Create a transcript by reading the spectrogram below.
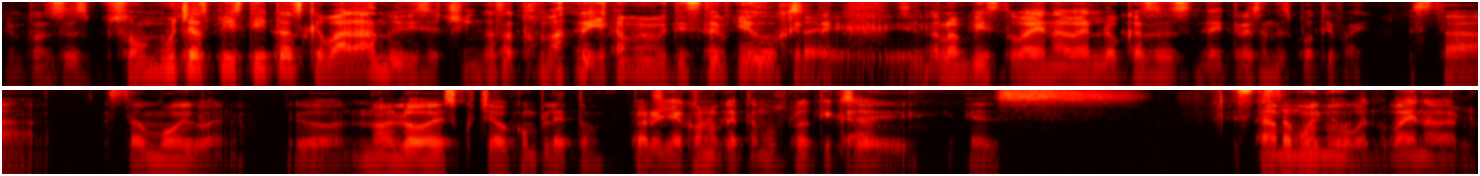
Entonces, son muchas pistitas que va dando y dice, chingas a tu madre, ya me metiste miedo, gente. Sí. Si no lo han visto, vayan a verlo, Casa 63 en Spotify. Está, está muy bueno. Digo, no lo he escuchado completo. Pero ya con lo que te hemos platicado, Sí, es... está, está muy, muy bueno. Vayan a verlo.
